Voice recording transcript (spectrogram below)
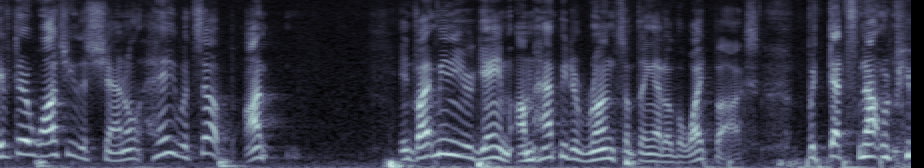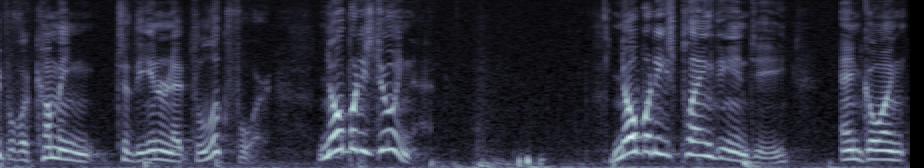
if they're watching this channel, hey, what's up? I'm invite me to your game. I'm happy to run something out of the white box. But that's not what people are coming to the internet to look for. Nobody's doing that. Nobody's playing D&D and going,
